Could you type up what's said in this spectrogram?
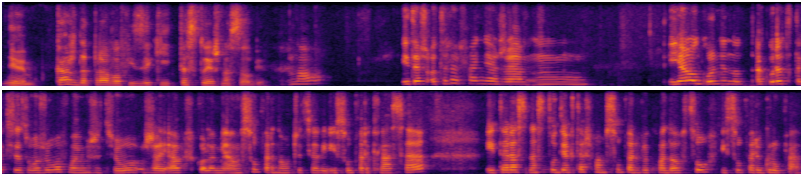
nie wiem, każde prawo fizyki testujesz na sobie. No. I też o tyle fajnie, że mm, ja ogólnie, no akurat tak się złożyło w moim życiu, że ja w szkole miałam super nauczycieli i super klasę i teraz na studiach też mam super wykładowców i super grupę,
